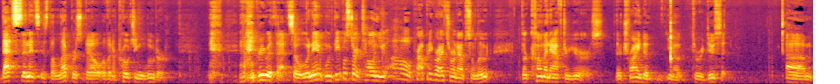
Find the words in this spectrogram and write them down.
That sentence is the leper's bell of an approaching looter. and I agree with that. So when, it, when people start telling you, oh, property rights are an absolute, they're coming after yours. They're trying to, you know, to reduce it. Um,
